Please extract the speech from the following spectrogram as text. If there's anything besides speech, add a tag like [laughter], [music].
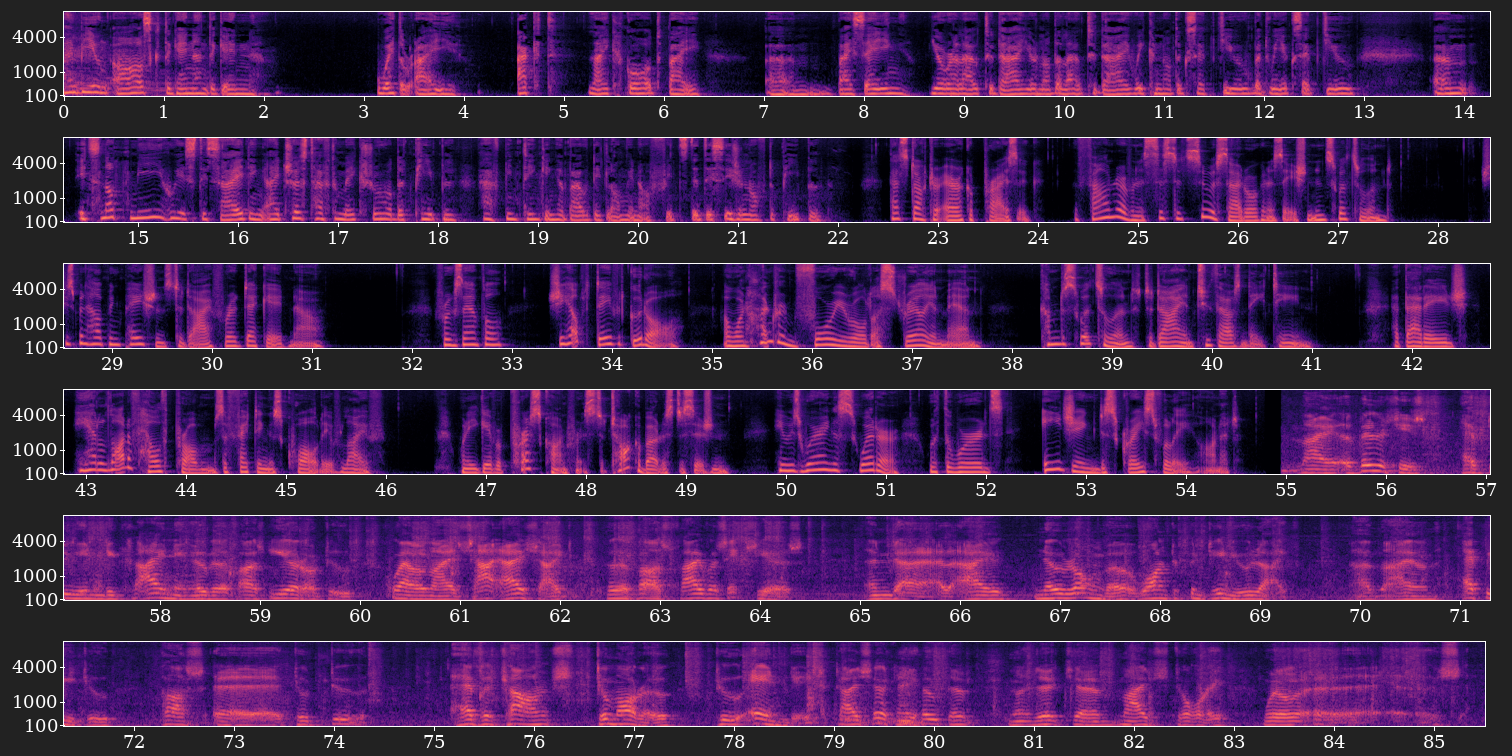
I'm being asked again and again whether I act like God by um, by saying you're allowed to die, you're not allowed to die, we cannot accept you, but we accept you. Um, it's not me who is deciding. I just have to make sure that people have been thinking about it long enough. It's the decision of the people. That's Dr. Erika Preisig, the founder of an assisted suicide organization in Switzerland. She's been helping patients to die for a decade now. For example, she helped David Goodall, a 104 year old Australian man, come to Switzerland to die in 2018. At that age, he had a lot of health problems affecting his quality of life. When he gave a press conference to talk about his decision, he was wearing a sweater with the words aging disgracefully on it. My abilities have been declining over the past year or two, while my eyesight for the past five or six years. And uh, I no longer want to continue life. Um, I am happy to pass, uh, to, to have a chance tomorrow to end it. I certainly hope that, that uh, my story will uh,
